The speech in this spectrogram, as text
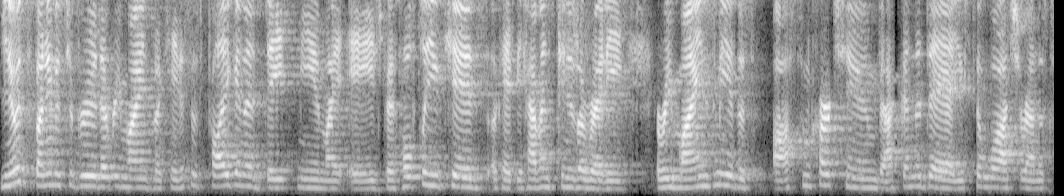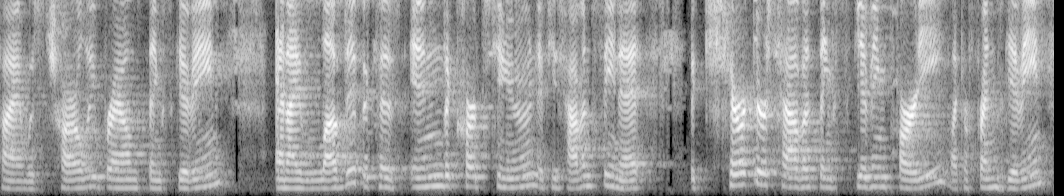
You know what's funny, Mr. Bruder? That reminds me, okay, this is probably going to date me in my age, but hopefully you kids, okay, if you haven't seen it already, it reminds me of this awesome cartoon back in the day I used to watch around this time was Charlie Brown's Thanksgiving. And I loved it because in the cartoon, if you haven't seen it, the characters have a Thanksgiving party, like a Friendsgiving,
